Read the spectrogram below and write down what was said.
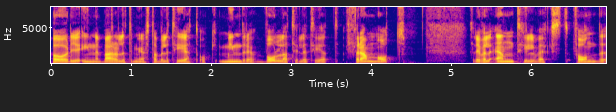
bör ju innebära lite mer stabilitet och mindre volatilitet framåt. Så det är väl en tillväxtfond,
